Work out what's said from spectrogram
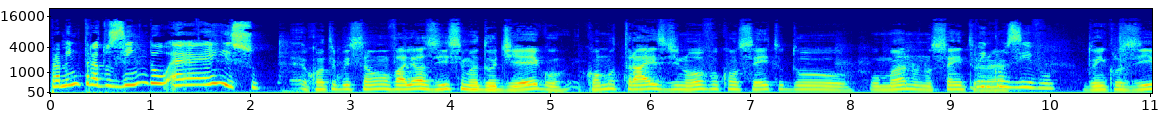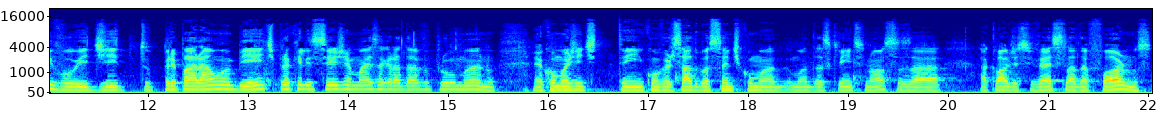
Para mim, traduzindo, é, é isso. É, contribuição valiosíssima do Diego, como traz de novo o conceito do humano no centro, do né? inclusivo. Do inclusivo e de preparar um ambiente para que ele seja mais agradável para o humano. É como a gente tem conversado bastante com uma, uma das clientes nossas, a, a Cláudia Silvestre lá da Formos,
